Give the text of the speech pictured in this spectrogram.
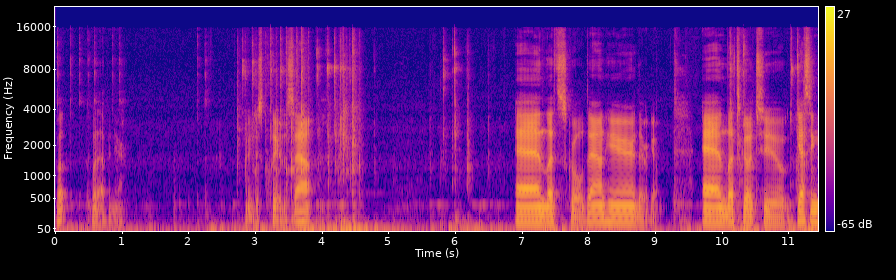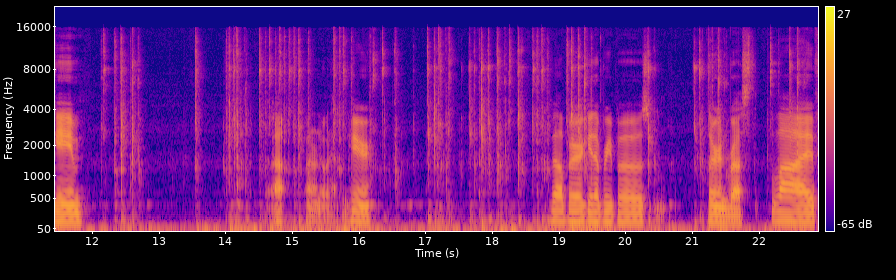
What, what happened here? Let me just clear this out. And let's scroll down here. There we go. And let's go to guessing game. Oh, I don't know what happened here. Developer, GitHub repos, learn Rust live.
